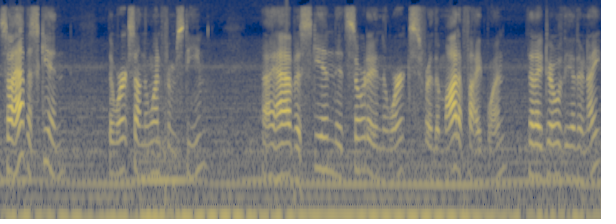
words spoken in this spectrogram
so I have a skin that works on the one from Steam. I have a skin that's sort of in the works for the modified one that I drove the other night.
